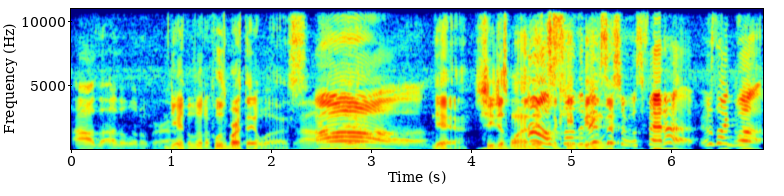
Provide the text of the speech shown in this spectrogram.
Oh, the other little girl. Yeah, the little whose birthday it was. Oh. Yeah, she just wanted Oh, it to so keep the being big lit. sister was fed up. It was like, well,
